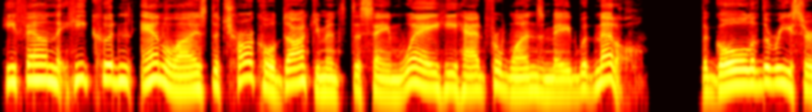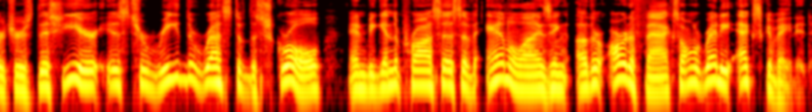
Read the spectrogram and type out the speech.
he found that he couldn't analyze the charcoal documents the same way he had for ones made with metal. The goal of the researchers this year is to read the rest of the scroll and begin the process of analyzing other artifacts already excavated.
